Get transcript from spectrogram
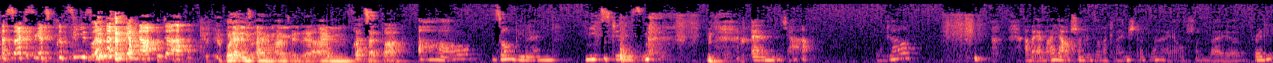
Das sagst du jetzt präzise. genau da. Oder in einem, einem, in äh, einem Freizeitpark. Oh, Zombieland. Meets Jason. ähm, ja. Oder? Aber er war ja auch schon in so einer kleinen Stadt, war er ja auch schon bei äh, Freddy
